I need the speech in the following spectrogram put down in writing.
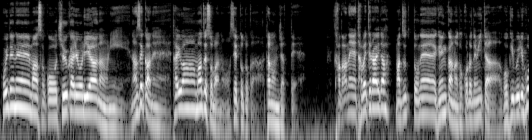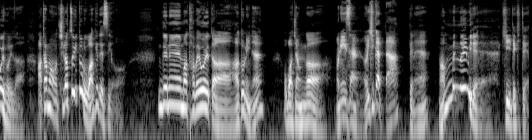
ほいでね、まあそこ中華料理屋なのに、なぜかね、台湾混ぜそばのセットとか頼んじゃって。ただね、食べてる間、まあずっとね、玄関のところで見たゴキブリホイホイが頭をちらついとるわけですよ。でね、まあ食べ終えた後にね、おばちゃんが、お兄さん、美味しかった？ってね、満面の笑みで聞いてきて。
